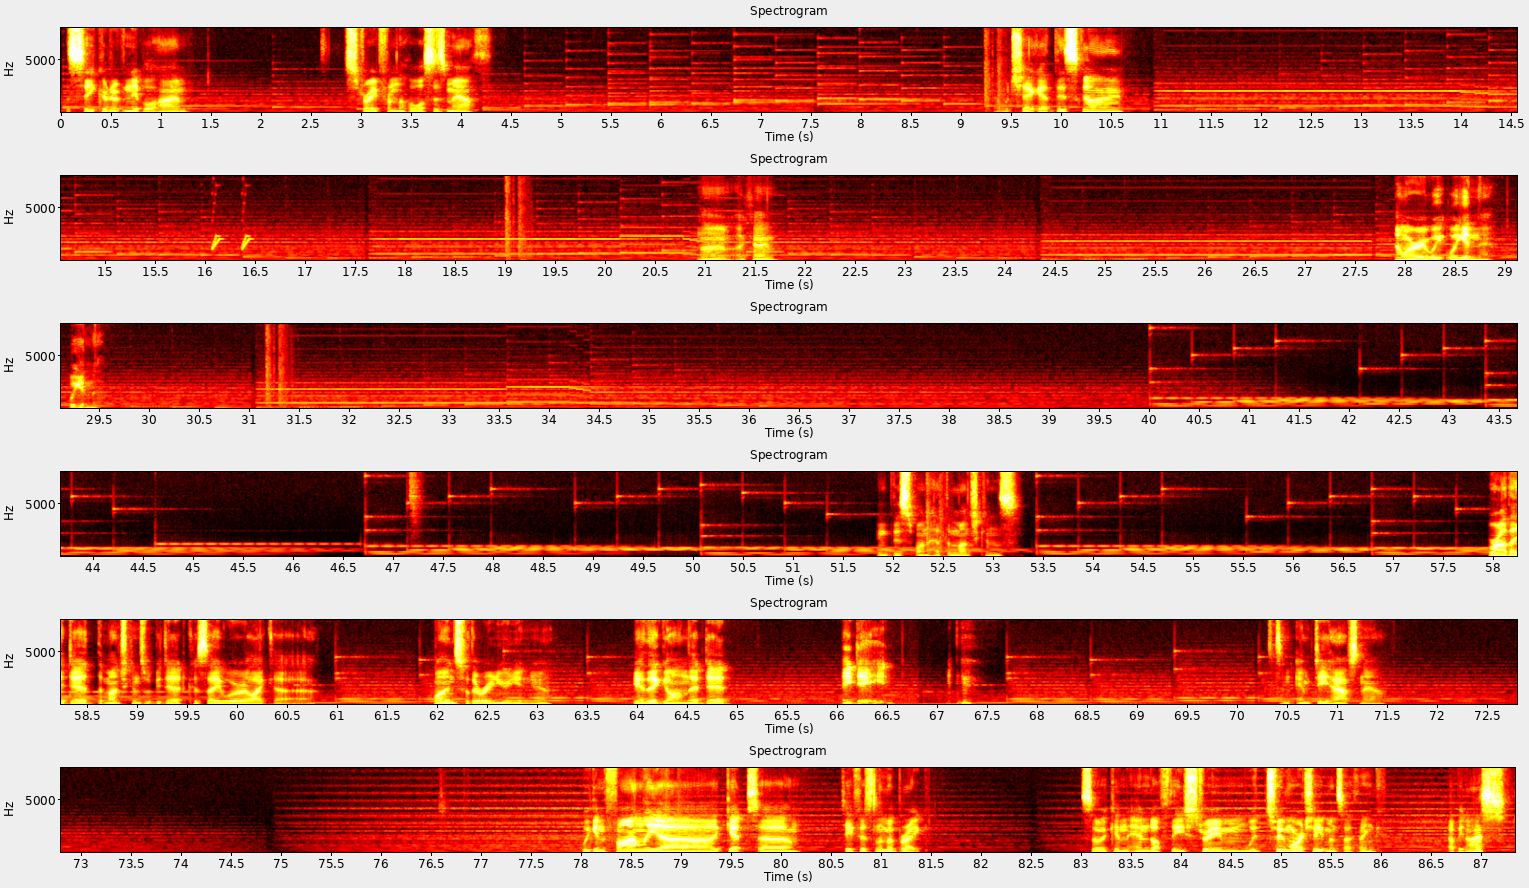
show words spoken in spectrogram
The Secret of Nibelheim. Straight from the horse's mouth. We'll check out this guy. Okay. Don't worry, we we getting there. We're getting there. I think this one had the munchkins. Or are they dead? The munchkins would be dead because they were like uh clones for the reunion, yeah? Yeah, they're gone, they're dead. They dead. it's an empty house now. We can finally uh, get uh, Tifa's limit break. So we can end off the stream with two more achievements, I think. That'd be nice.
